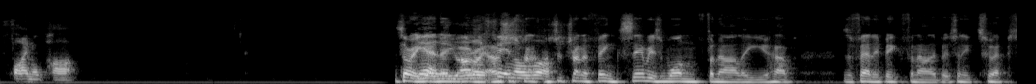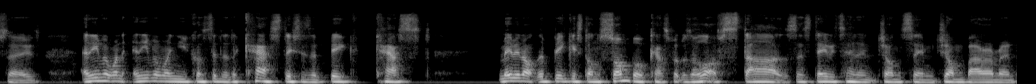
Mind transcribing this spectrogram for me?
final part. Sorry, yeah, Yeah, no, you are right. I was, just trying, I was just trying to think. Series one finale, you have there's a fairly big finale, but it's only two episodes. And even when and even when you consider the cast, this is a big cast. Maybe not the biggest ensemble cast, but there's a lot of stars. There's David Tennant, John Simm, John Barrowman,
